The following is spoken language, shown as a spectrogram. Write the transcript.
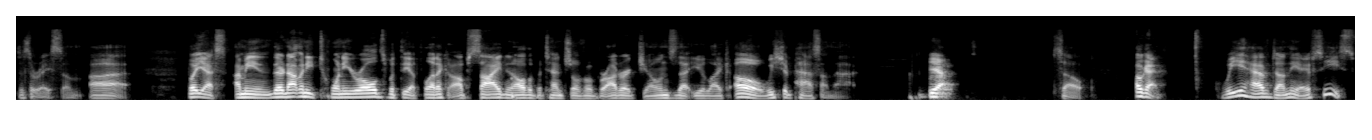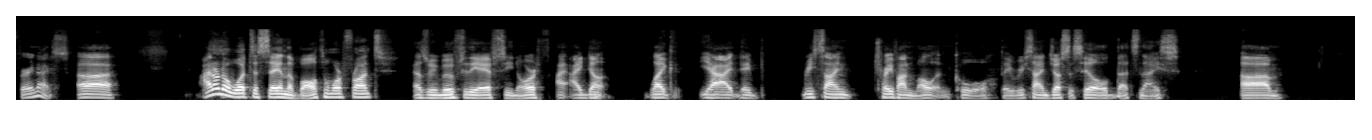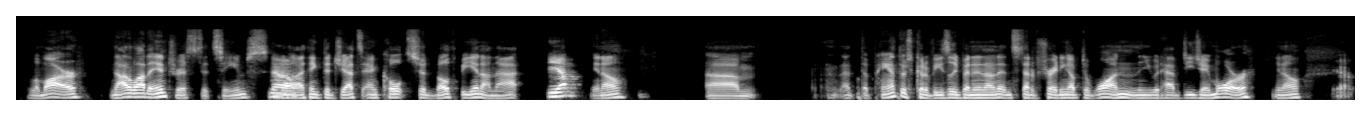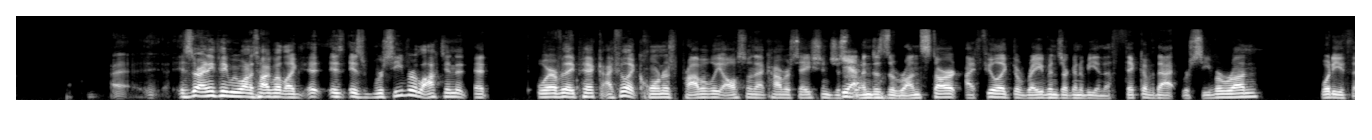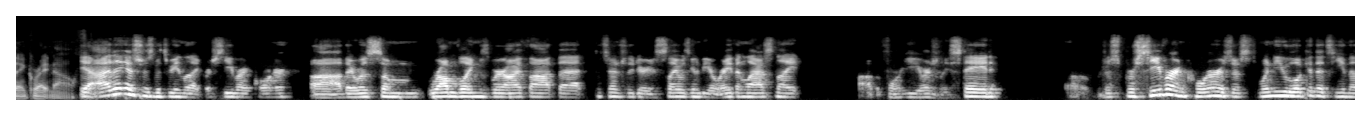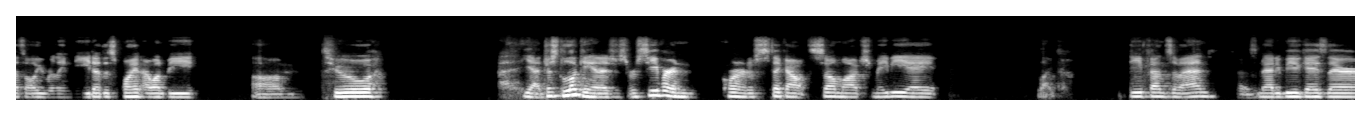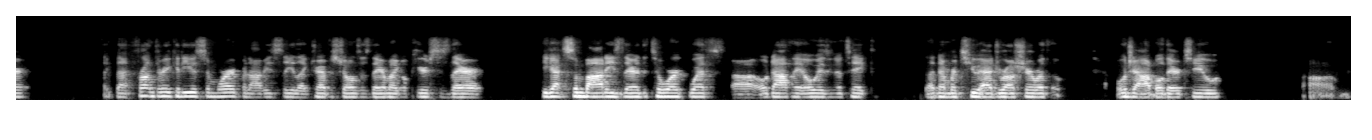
just erased them. Uh, but yes, I mean, there are not many 20 year olds with the athletic upside and all the potential of a Broderick Jones that you like, oh, we should pass on that. Yeah. So, okay. We have done the AFC East. Very nice. Uh, I don't know what to say on the Baltimore front as we move to the AFC North. I, I don't like, yeah, I, they re signed Trayvon Mullen. Cool. They re signed Justice Hill. That's nice. Um, Lamar, not a lot of interest, it seems. No, you know, I think the Jets and Colts should both be in on that. Yep. You know, um, that the Panthers could have easily been in on it instead of trading up to one, and then you would have DJ Moore. You know. Yeah. Uh, is there anything we want to talk about? Like, is is receiver locked in at, at wherever they pick. I feel like corners probably also in that conversation. Just Yeah. when does the run start? I feel like the Ravens are going to be in the thick of that receiver run. What do you think right now? Yeah, I think it's just between like receiver and corner. Uh, there was some rumblings where I thought that potentially Darius Slay was going to be a Raven last night uh, before he originally stayed. Uh, just receiver and corner is just when you look at the team, that's all you really need at this point. I want to be um, too, yeah, just looking at it, just receiver and corner to stick out so much. Maybe a like defensive end because Madubuike is there. Like that front three could use some work, but obviously like Travis Jones is there, Michael Pierce is there. You got some bodies there to work with. Uh, Odafe always going to take the number two edge rusher with Ojabo there too. Um,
